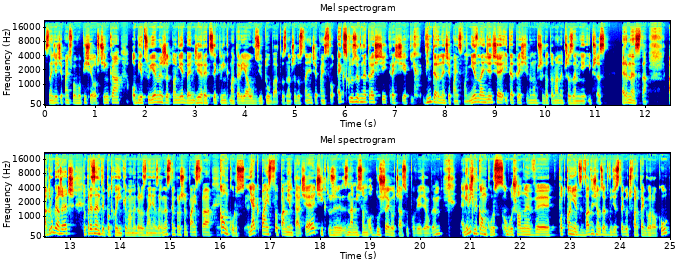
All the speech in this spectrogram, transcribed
znajdziecie Państwo w opisie odcinka. Obiecujemy, że to nie będzie recykling materiałów z YouTube'a. To znaczy, dostaniecie Państwo ekskluzywne treści, treści, jakich w internecie Państwo nie znajdziecie, i te treści będą przygotowane przeze mnie i przez Ernesta. A druga rzecz to prezenty pod choinkę mamy do rozdania z Ernestem, proszę Państwa. Konkurs. Jak Państwo pamiętacie, ci, którzy z nami są od dłuższego czasu, powiedziałbym, mieliśmy konkurs ogłoszony w, pod koniec 2024 roku,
